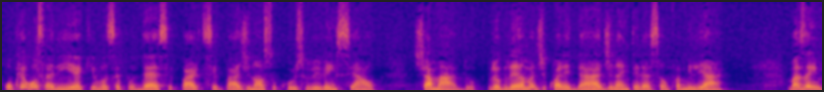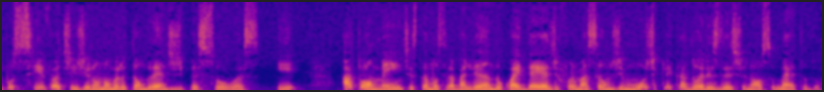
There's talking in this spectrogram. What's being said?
O que eu gostaria é que você pudesse participar de nosso curso vivencial, chamado Programa de Qualidade na Interação Familiar. Mas é impossível atingir um número tão grande de pessoas e, atualmente, estamos trabalhando com a ideia de formação de multiplicadores deste nosso método.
